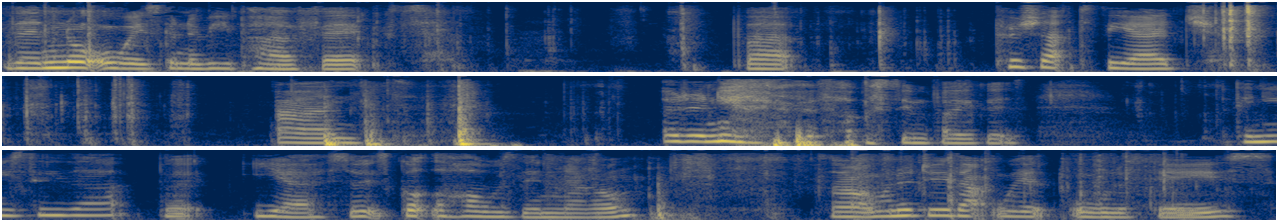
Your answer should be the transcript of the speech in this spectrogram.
They're not always going to be perfect, but push that to the edge and I don't even know if that was in focus. Can you see that? But yeah, so it's got the holes in now. So I'm going to do that with all of these.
